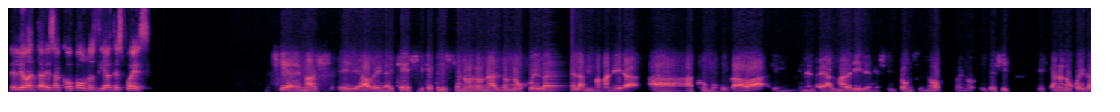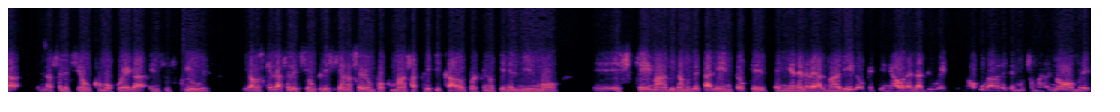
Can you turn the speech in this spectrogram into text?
de, levantar esa copa unos días después. Sí, además, eh, a ver, hay que decir que Cristiano Ronaldo no juega de la misma manera a, a como jugaba en, en, el Real Madrid en ese entonces, ¿no? Bueno, es decir, Cristiano no juega en la selección como juega en sus clubes digamos que en la selección Cristiano se ve un poco más sacrificado porque no tiene el mismo eh, esquema, digamos, de talento que tenía en el Real Madrid o que tiene ahora en la Juventus, ¿no? Jugadores de mucho más renombre,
